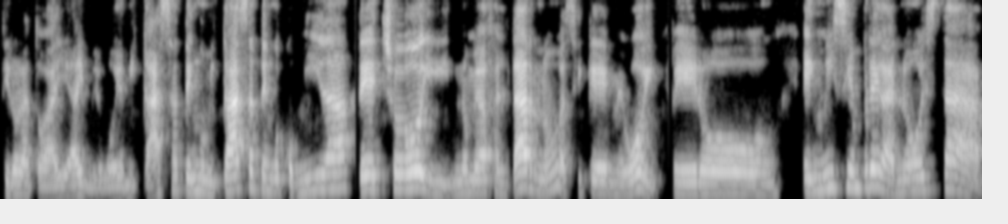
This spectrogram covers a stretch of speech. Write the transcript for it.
tiro la toalla y me voy a mi casa, tengo mi casa, tengo comida, techo y no me va a faltar, ¿no? Así que me voy. Pero en mí siempre ganó esta,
